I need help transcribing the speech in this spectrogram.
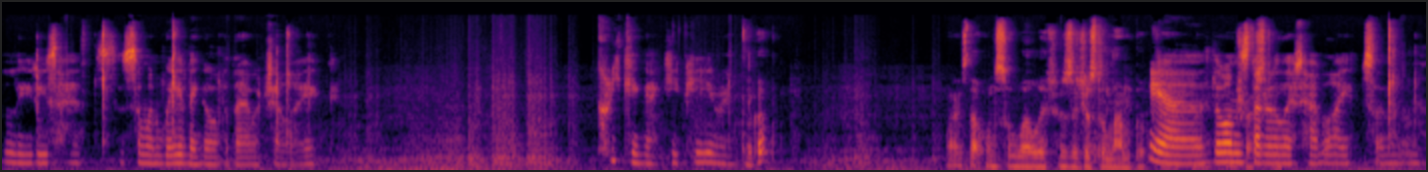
Ladies' heads. There's someone waving over there, which I like. Creaking, I keep hearing. Look up. Why is that one so well lit? Is it just a lamp up? Yeah, Right, the ones that are lit have lights on them.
